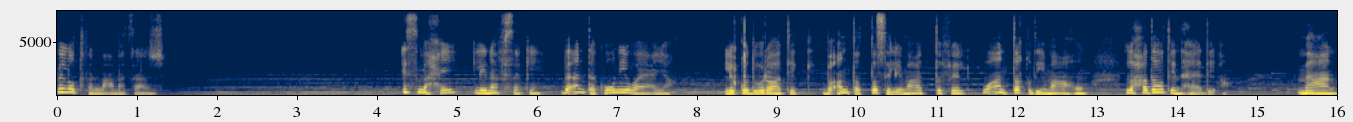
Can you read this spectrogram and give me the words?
بلطف مع مساج. اسمحي لنفسك بأن تكوني واعية. لقدراتك بأن تتصلي مع الطفل وأن تقضي معه لحظات هادئة. معا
